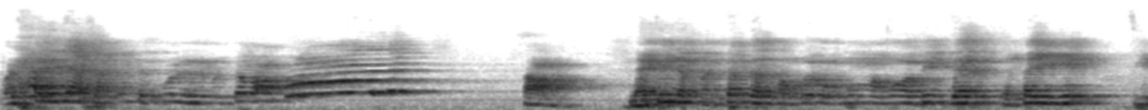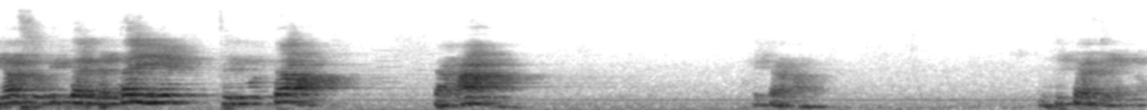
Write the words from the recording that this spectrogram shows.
والحاجة دي عشان أنت تقول للمجتمع كله صعب. لكن لما تبدأ تطورهم هم هو بيقدر يقيد في نفسه بيقدر يقيد في المجتمع. تمام؟ فكرة معنا الفكرة في إنه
